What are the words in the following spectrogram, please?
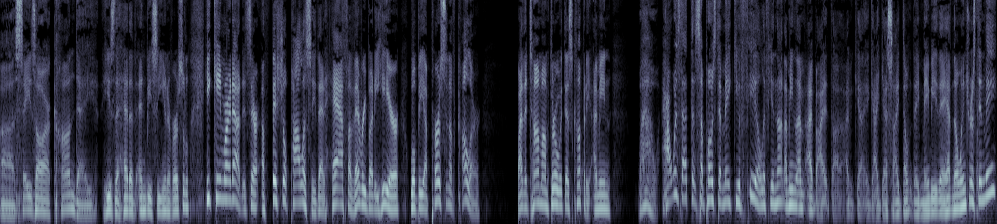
Uh, Cesar Conde, he's the head of NBC Universal. He came right out. It's their official policy that half of everybody here will be a person of color by the time I'm through with this company. I mean, wow, how is that supposed to make you feel if you're not? I mean, I, I, I, I guess I don't. They maybe they have no interest in me.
